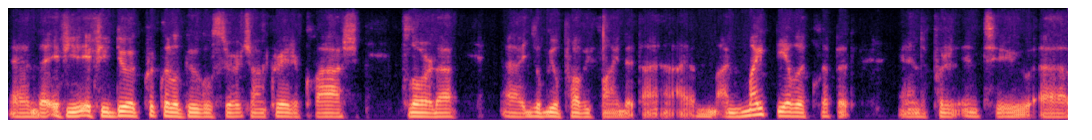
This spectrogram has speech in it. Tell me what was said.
And if you if you do a quick little Google search on Creative Clash Florida, uh, you'll you'll probably find it. I, I, I, might be able to clip it and put it into uh,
